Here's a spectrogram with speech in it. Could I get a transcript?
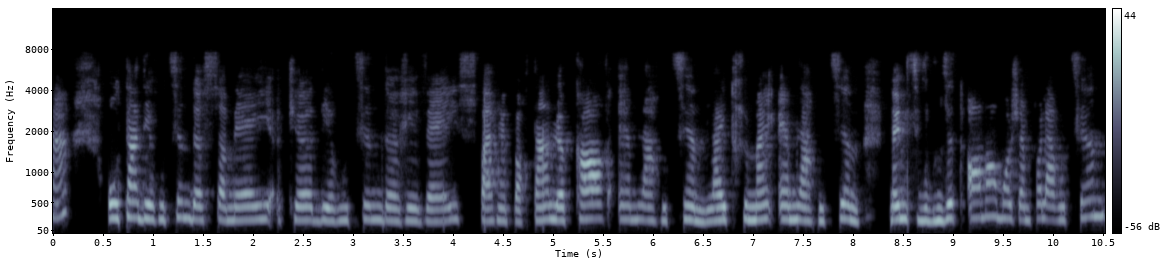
hein? autant des routines de sommeil que des routines de réveil. Super important. Le corps aime la routine. L'être humain aime la routine. Même si vous me dites, oh non, moi, j'aime pas la routine,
